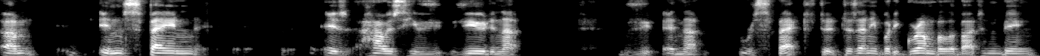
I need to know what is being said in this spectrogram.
Um, in Spain, is how is he viewed in that in that respect? Do, does anybody grumble about him being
